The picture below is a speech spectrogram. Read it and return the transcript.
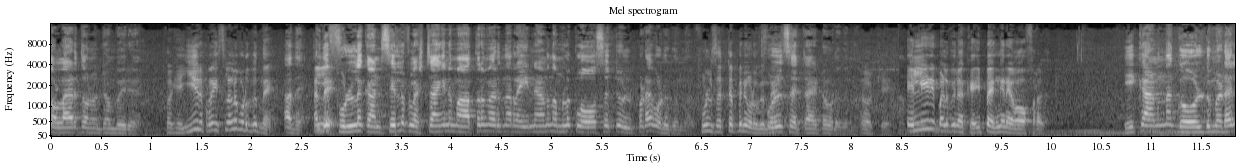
തൊള്ളായിരത്തി തൊണ്ണൂറ്റൊമ്പത് രൂപ. ഓക്കെ ഈ ഒരു പ്രൈസിലാണ് കൊടുക്കുന്നത് അതെ. ഇത് ഫുള്ള് കൺസീൽഡ് ഫ്ലഷ് ടാങ്കിന് മാത്രം വരുന്ന റെയിൻ ആണ് നമ്മൾ ക്ലോസറ്റ് ഉൾപ്പെടെ കൊടുക്കുന്നത്. ഫുൾ സെറ്റപ്പിന് കൊടുക്കുന്നത് ഫുൾ സെറ്റ് ആയിട്ട് കൊടുക്കുന്നത്. ഓക്കെ. എൽ ഇ ഡി ബൾബിനൊക്കെ ഇപ്പൊ എങ്ങനെയാണ് ഓഫർ ഈ കാണുന്ന ഗോൾഡ് മെഡൽ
